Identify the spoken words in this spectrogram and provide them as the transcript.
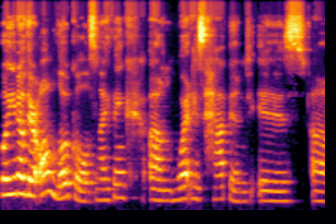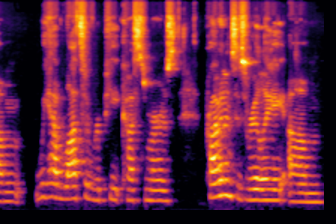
Well, you know, they're all locals. And I think um, what has happened is um, we have lots of repeat customers. Providence is really, um,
